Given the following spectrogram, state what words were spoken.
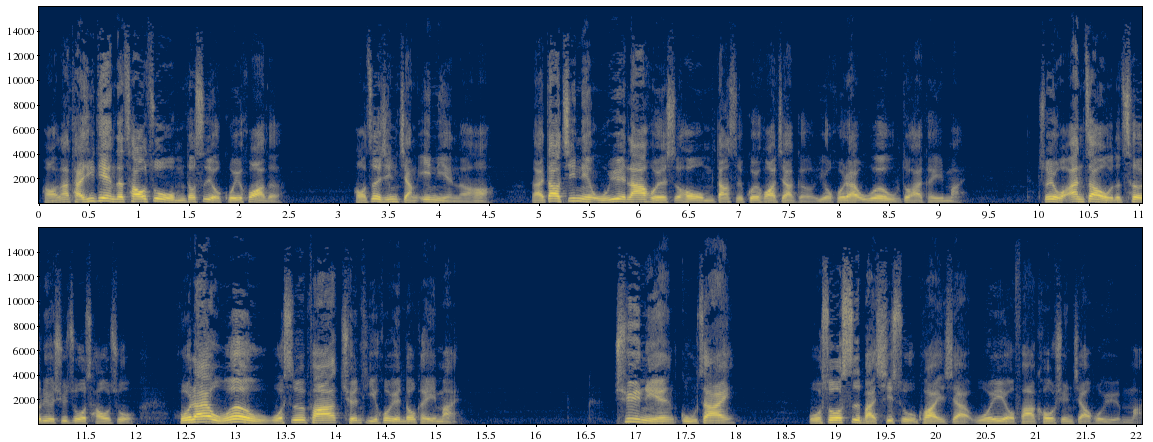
好，那台积电的操作我们都是有规划的，好，这已经讲一年了哈。来到今年五月拉回的时候，我们当时规划价格有回来五二五都还可以买，所以我按照我的策略去做操作，回来五二五，我是不是发全体会员都可以买？去年股灾，我说四百七十五块以下，我也有发扣讯叫会员买，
